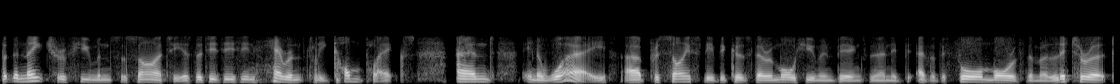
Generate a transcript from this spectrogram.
But the nature of human society is that it is inherently complex, and in a way, uh, precisely because there are more human beings than any, ever before, more of them are literate,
